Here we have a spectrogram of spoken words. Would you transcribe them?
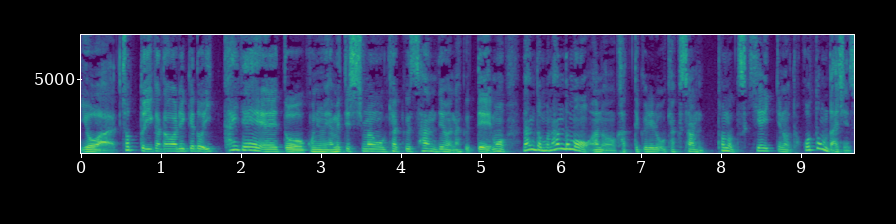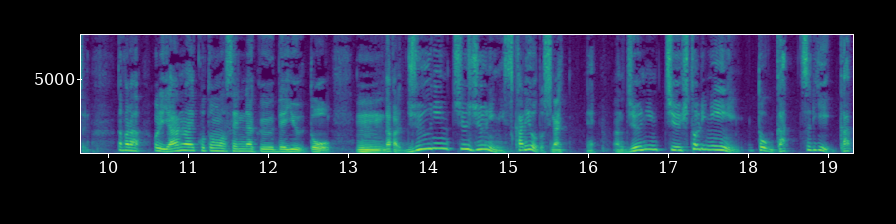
要は、ちょっと言い方悪いけど、一回で、えっ、ー、と、これをやめてしまうお客さんではなくて、もう何度も何度も、あの、買ってくれるお客さんとの付き合いっていうのをとことん大事にする。だから、これやらないことの戦略で言うと、うん、だから10人中10人に好かれようとしない。ね、あの、10人中1人に、とがっつり、がっ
